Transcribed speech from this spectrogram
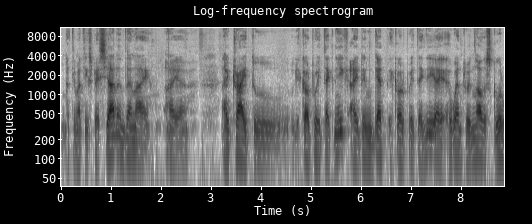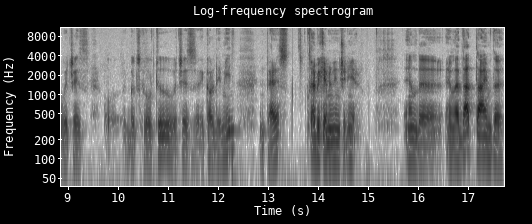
Mathématiques spéciales, and then I I uh, I tried to École Polytechnique. I didn't get École Polytechnique. I, I went to another school, which is a good school too, which is École des Mines in Paris. So I became an engineer. And uh, and at that time, the,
